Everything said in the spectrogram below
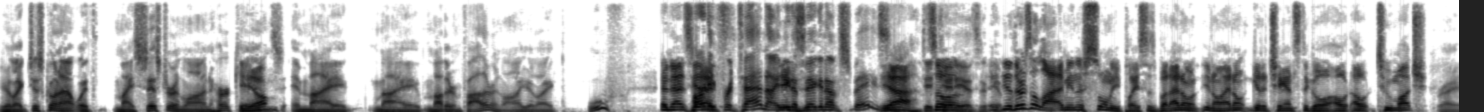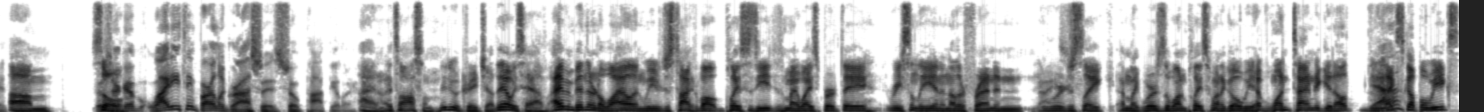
You're like just going out with my sister in law and her kids, and my my mother and father in law. You're like, oof. And that's Party yeah, for ten. I need a big enough space. Yeah, And so DeGidio's a good yeah, there's a lot. I mean, there's so many places, but I don't, you know, I don't get a chance to go out out too much. Right. Um. Those so are good. Why do you think Bar La Grassa is so popular? I don't know. It's awesome. They do a great job. They always have. I haven't been there in a while, and we just talked about places to eat. It's my wife's birthday recently, and another friend, and we we're just like, I'm like, where's the one place we want to go? We have one time to get out the Yeah? next couple weeks.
